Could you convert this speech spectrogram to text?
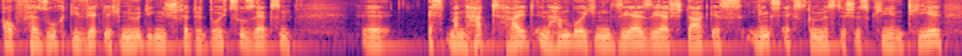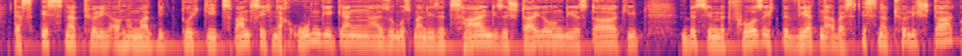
auch versucht, die wirklich nötigen Schritte durchzusetzen. Äh, es, man hat halt in Hamburg ein sehr, sehr starkes linksextremistisches Klientel. Das ist natürlich auch nochmal durch G20 nach oben gegangen. Also muss man diese Zahlen, diese Steigerung, die es da gibt, ein bisschen mit Vorsicht bewerten. Aber es ist natürlich stark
